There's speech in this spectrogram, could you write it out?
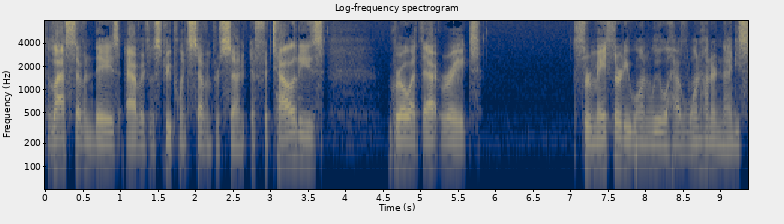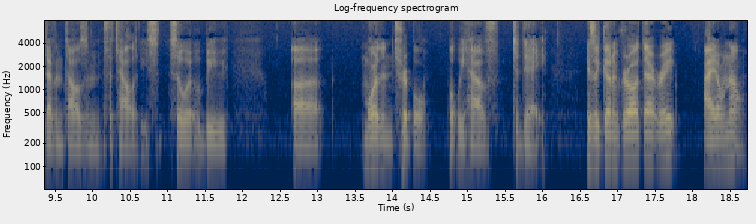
the last seven days average was 3.7%. If fatalities grow at that rate through May 31, we will have 197,000 fatalities. So it will be uh, more than triple what we have today. Is it going to grow at that rate? I don't know.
